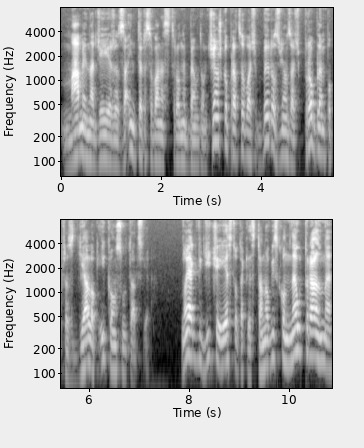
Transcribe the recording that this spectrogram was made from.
mamy nadzieję, że zainteresowane strony będą ciężko pracować, by rozwiązać problem poprzez dialog i konsultacje. No jak widzicie, jest to takie stanowisko neutralne.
